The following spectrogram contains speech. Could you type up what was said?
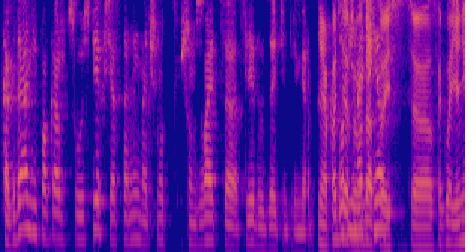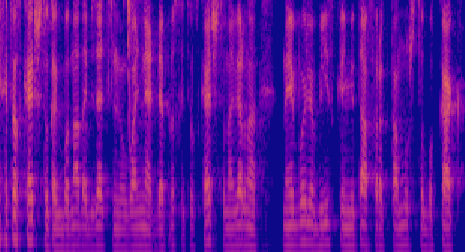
Когда они покажут свой успех, все остальные начнут, что называется, следовать за этим примером. Я поддерживаю, начнет... да, то есть э, согла... я не хотел сказать, что как бы надо обязательно увольнять, да, я просто хотел сказать, что, наверное, наиболее близкая метафора к тому, чтобы как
